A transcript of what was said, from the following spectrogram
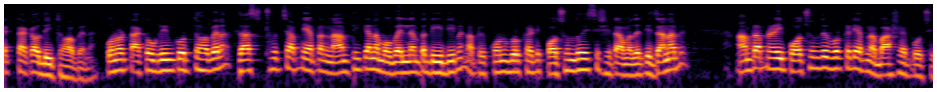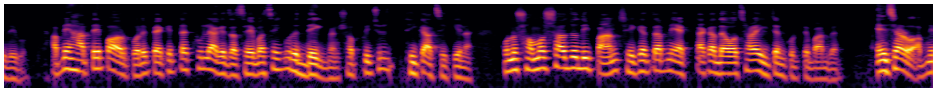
এক টাকাও দিতে হবে না। কোনো টাকা অগ্রিম করতে হবে না। জাস্ট হচ্ছে আপনি আপনার নাম, ঠিকানা মোবাইল নাম্বার দিয়ে দিবেন। আপনার কোন বোরকাটি পছন্দ হয়েছে সেটা আমাদেরকে জানাবেন। আমরা আপনার এই পছন্দের বোরকাটি আপনার বাসায় পৌঁছে দেবো। আপনি হাতে পাওয়ার পরে প্যাকেটটা খুলে আগে যাচাই বাছাই করে দেখবেন সব কিছু ঠিক আছে কিনা। কোনো সমস্যা যদি পান, সেক্ষেত্রে আপনি এক টাকা দেওয়া ছাড়া রিটার্ন করতে পারবেন। এছাড়াও আপনি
